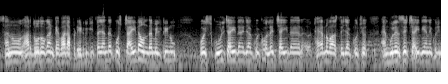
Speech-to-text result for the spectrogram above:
ਸਾਨੂੰ ਹਰ 2-2 ਘੰਟੇ ਬਾਅਦ ਅਪਡੇਟ ਵੀ ਕੀਤਾ ਜਾਂਦਾ। ਕੁਝ ਚਾਹੀਦਾ ਹੁੰਦਾ ਮਿਲਟਰੀ ਨੂੰ ਕੋਈ ਸਕੂਲ ਚਾਹੀਦਾ ਹੈ ਜਾਂ ਕੋਈ ਕਾਲਜ ਚਾਹੀਦਾ ਹੈ, ਠਹਿਰਨ ਵਾਸਤੇ ਜਾਂ ਕੁਝ ਐਂਬੂਲੈਂਸਸ ਚਾਹੀਦੀਆਂ ਨੇ ਕੁਝ,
